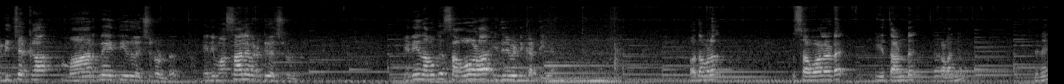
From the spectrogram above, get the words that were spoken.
ഇടിച്ചക്ക മാറിനേറ്റ് ചെയ്ത് വെച്ചിട്ടുണ്ട്. ഇനി മസാല പുരട്ടി വെച്ചിട്ടുണ്ട്. ഇനി നമുക്ക് സവാള ഇതിന് വേണ്ടി കട്ട് ചെയ്യാം. അപ്പോൾ നമ്മൾ സവാളയുടെ ഈ തണ്ട് കളഞ്ഞു. ഇതിനെ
